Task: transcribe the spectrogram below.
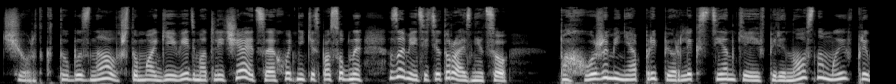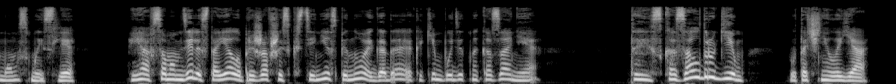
Черт, кто бы знал, что магия ведьм отличается, и охотники способны заметить эту разницу. Похоже, меня приперли к стенке и в переносном, и в прямом смысле. Я в самом деле стояла, прижавшись к стене спиной, гадая, каким будет наказание. «Ты сказал другим?» — уточнила я.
